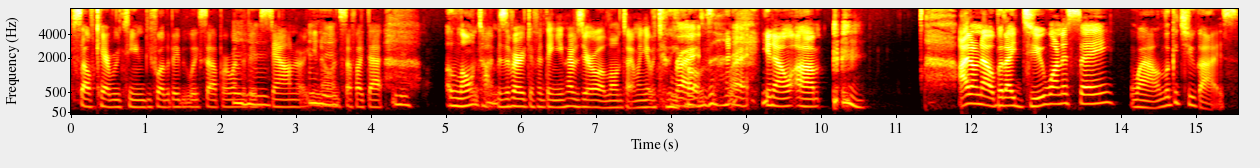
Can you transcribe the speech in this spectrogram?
self care routine before the baby wakes up or when the baby's mm-hmm. down or you know and mm-hmm. stuff like that. Mm-hmm. Alone time is a very different thing. You have zero alone time when you have a two year old, Right, right. you know. Um, I don't know, but I do want to say, wow, look at you guys.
